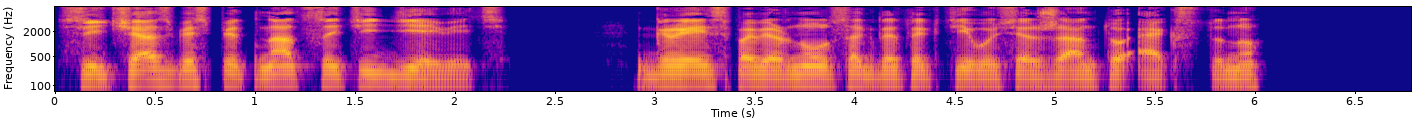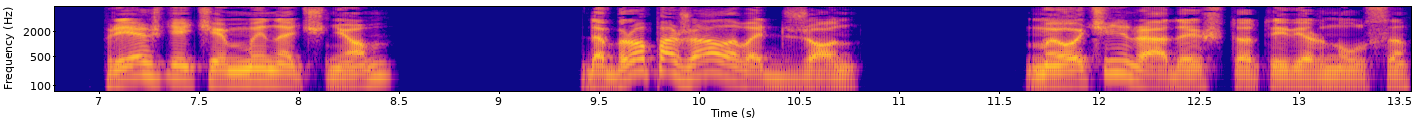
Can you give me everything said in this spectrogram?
Сейчас без пятнадцати девять. Грейс повернулся к детективу-сержанту Экстону. «Прежде чем мы начнем...» «Добро пожаловать, Джон!» Мы очень рады, что ты вернулся.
